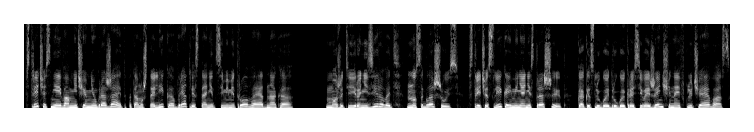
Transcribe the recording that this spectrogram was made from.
Встреча с ней вам ничем не угрожает, потому что Лика вряд ли станет семиметровой, однако... Можете иронизировать, но соглашусь, встреча с Ликой меня не страшит, как и с любой другой красивой женщиной, включая вас.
